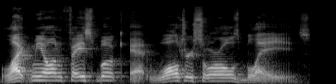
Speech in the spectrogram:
like me on Facebook at Walter Sorrells Blades.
